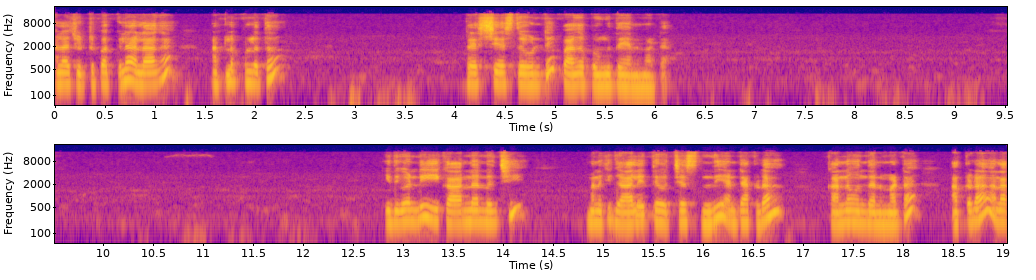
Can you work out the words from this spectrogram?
అలా చుట్టుపక్కల అలాగా అట్ల పుల్లతో ప్రెస్ చేస్తూ ఉంటే బాగా పొంగుతాయి అన్నమాట ఇదిగోండి ఈ కార్నర్ నుంచి మనకి గాలి అయితే వచ్చేస్తుంది. అంటే అక్కడ కన్న ఉందన్నమాట. అక్కడ అలా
